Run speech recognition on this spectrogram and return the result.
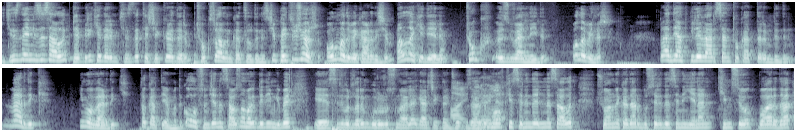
İkinizin de elinize sağlık. Tebrik ederim ikinize de teşekkür ederim. Çok sağ olun katıldığınız için. Petruşör olmadı be kardeşim. Unlucky diyelim. Çok özgüvenliydin. Olabilir. Radiant bile versen tokatlarım dedin. Verdik. İmo verdik. Tokatlayamadık. Olsun canın sağ olsun ama dediğim gibi e, Silver'ların gururusun hala gerçekten çok Aynen güzeldi. öyle. Movki senin de eline sağlık. Şu ana kadar bu seride seni yenen kimse yok. Bu arada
